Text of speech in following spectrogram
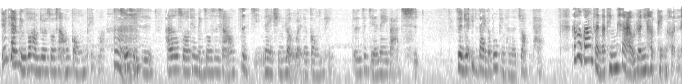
因为天秤座他们就会说想要公平嘛，嗯，所以其实他就说天秤座是想要自己内心认为的公平，就是自己的那一把尺，所以你就一直在一个不平衡的状态。可是我刚刚整个听下来，我觉得你很平衡呢，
